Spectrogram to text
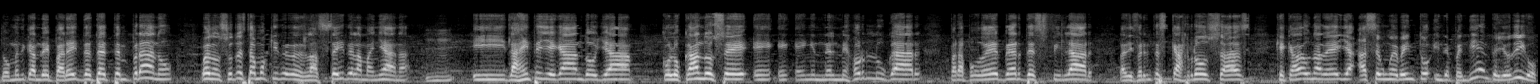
Dominican Day Parade desde temprano. Bueno, nosotros estamos aquí desde las 6 de la mañana y la gente llegando ya colocándose en, el mejor lugar para poder ver desfilar las diferentes carrozas, que cada una de ellas hace un evento independiente, yo digo.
